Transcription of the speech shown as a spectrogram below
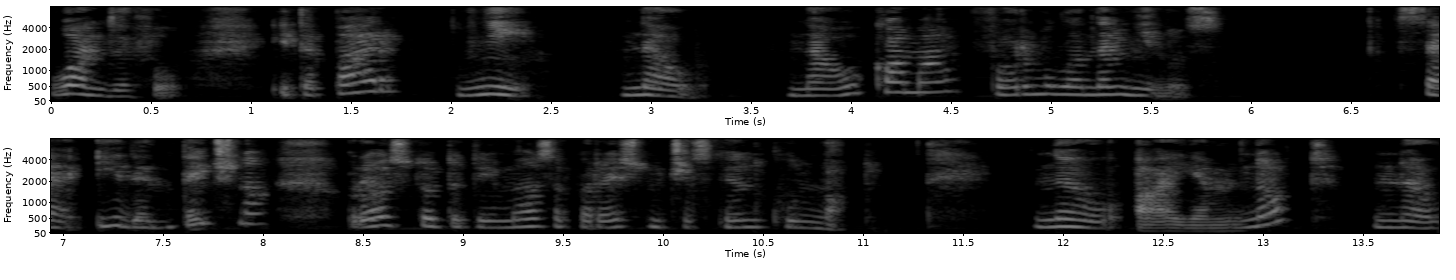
Wonderful. І тепер ні. No. No, кома, формула на мінус. Все ідентично, просто додаємо заперечну частинку not. No, I am not. No,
